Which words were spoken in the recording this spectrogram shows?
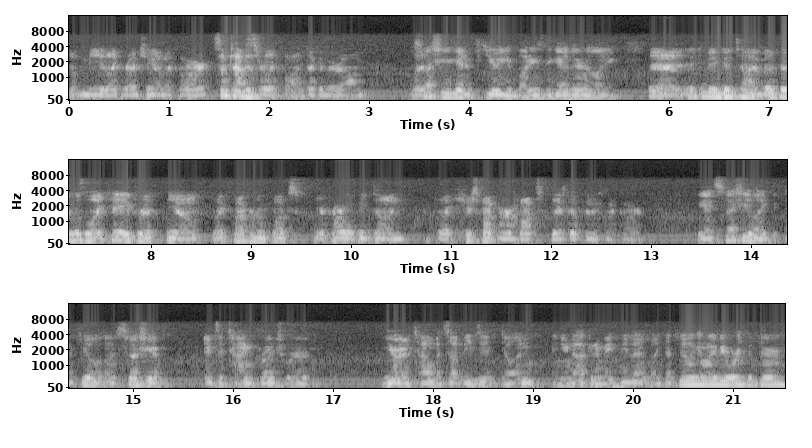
of me like wrenching on the car, sometimes it's really fun. Don't get me wrong. But Especially you get a few of your buddies together, like yeah, it can be a good time. But if it was like, hey, for you know like 500 bucks, your car will be done. Like, here's 500 bucks, please go finish my car. Yeah, especially like I feel, especially if it's a time crunch where you're in a town but something needs to get done and you're not gonna make the event. Like I feel like it might be worth it there,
